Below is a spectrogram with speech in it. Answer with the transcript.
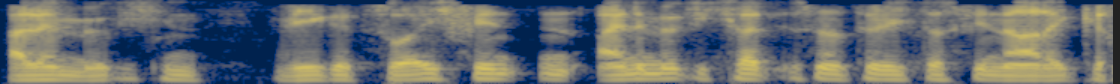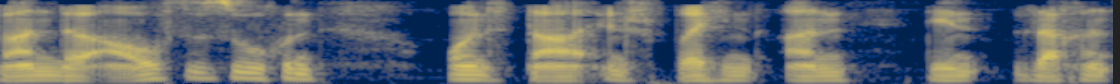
alle möglichen Wege zu euch finden. Eine Möglichkeit ist natürlich, das Finale Grande aufzusuchen und da entsprechend an den Sachen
